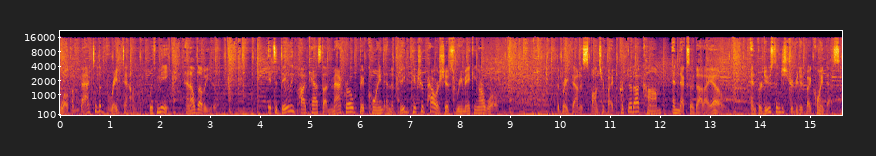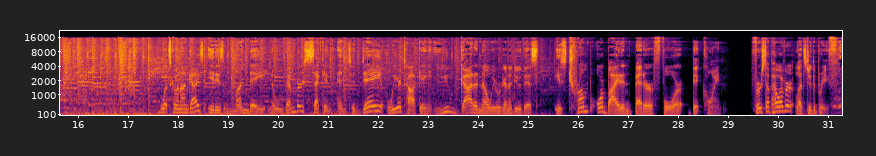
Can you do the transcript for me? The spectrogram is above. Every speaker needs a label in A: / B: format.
A: Welcome back to The Breakdown with me, NLW. It's a daily podcast on macro, Bitcoin, and the big picture power shifts remaking our world. The Breakdown is sponsored by Crypto.com and Nexo.io and produced and distributed by Coindesk. What's going on, guys? It is Monday, November 2nd, and today we are talking. You gotta know we were gonna do this. Is Trump or Biden better for Bitcoin? First up, however, let's do the brief.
